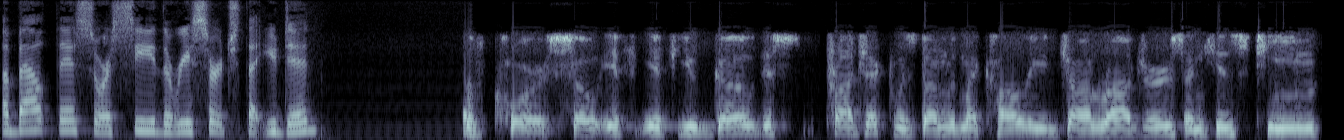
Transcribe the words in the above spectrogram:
about this or see the research that you did? Of course. So if if you go, this project was done with my colleague John Rogers and his team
